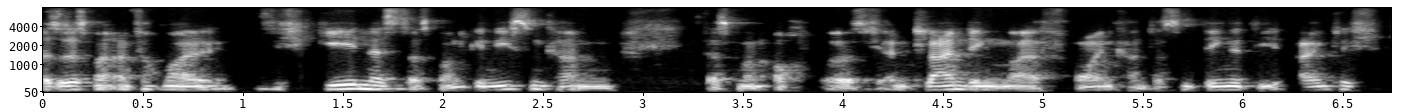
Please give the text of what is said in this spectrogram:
also dass man einfach mal sich gehen lässt, dass man genießen kann, dass man auch äh, sich an kleinen Dingen mal freuen kann. Das sind Dinge, die eigentlich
